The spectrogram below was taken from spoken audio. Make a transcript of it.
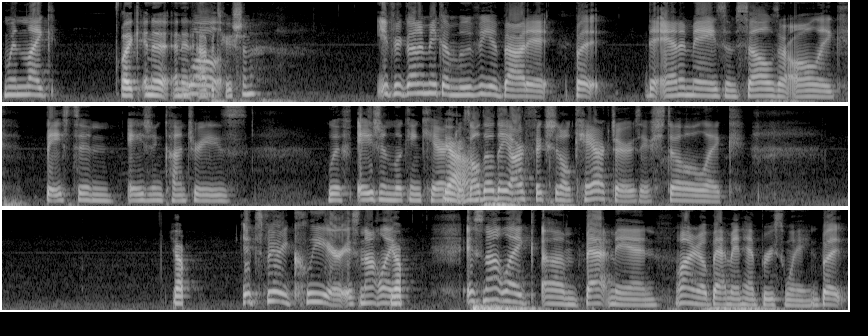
When like Like in, a, in an Well- adaptation. if you're gonna make a movie about it, but the animes themselves are all like based in Asian countries with Asian looking characters. Yeah. Although they are fictional characters, they're still like Yep. it's very clear. It's not like Yep. it's not like um, Batman. Well, I don't know. Batman had Bruce Wayne, but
